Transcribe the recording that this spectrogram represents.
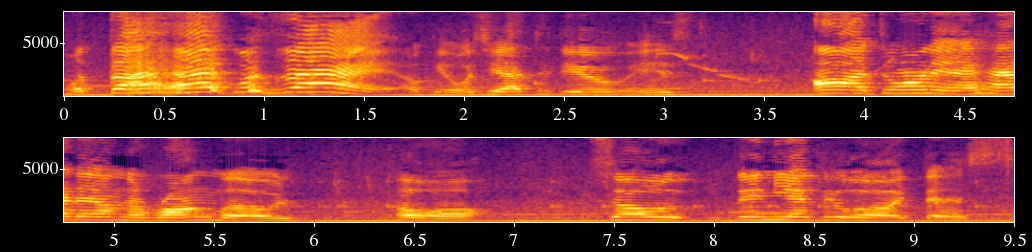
What the heck was that? Okay, what you have to do is. Ah, darn it, I had it on the wrong mode. Oh well. So then you have to go like this.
